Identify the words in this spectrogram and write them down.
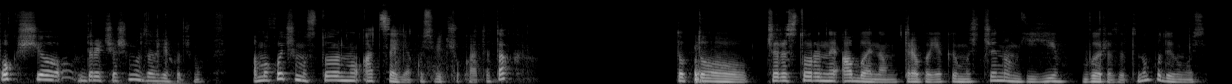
Поки що, до речі, що ми взагалі хочемо? А ми хочемо сторону АЦ якось відшукати, так? Тобто через сторони АБ нам треба якимось чином її виразити. Ну, подивимось,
